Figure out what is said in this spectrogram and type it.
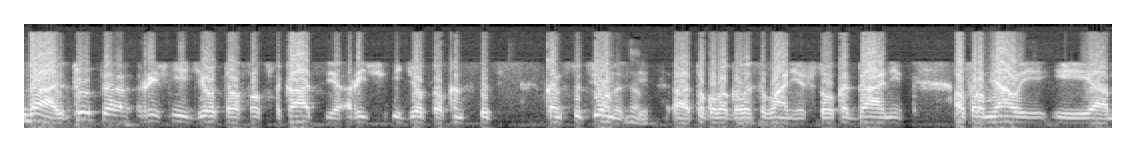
Да, тут а, речь не идет о фальсификации, речь идет о конститу- конституционности а, такого голосования, что когда они оформляли и а,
